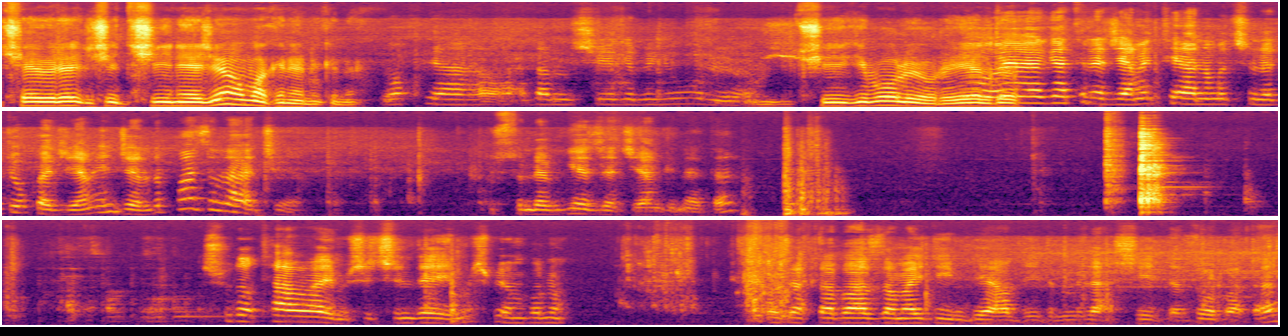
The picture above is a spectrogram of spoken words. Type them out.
çevire çi- çiğneyeceksin o makineninkini. Yok ya adam şey gibi yoğuruyor. Şey gibi oluyor elde. eve getireceğim, itiyanın içine dökeceğim, inceldi puzzle'layacağım. Üstünde bir gezeceğim yine de. Şu da tavaymış, içindeymiş. Ben bunu ocakta bazlamayı diyeyim diye aldıydım şeyde, zorbada.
